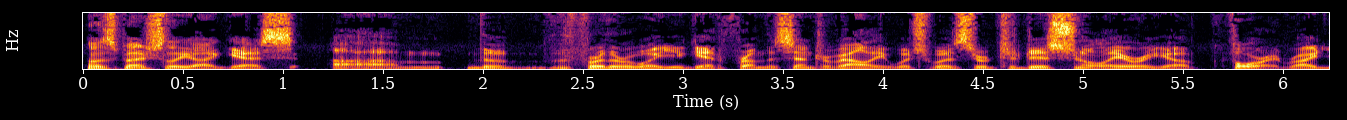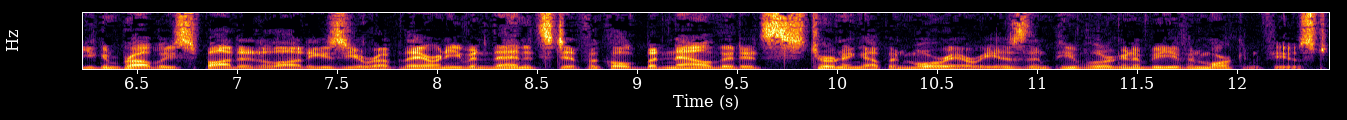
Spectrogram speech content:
Well, especially, I guess, um, the, the further away you get from the Central Valley, which was your traditional area for it, right? You can probably spot it a lot easier up there, and even then it's difficult. But now that it's turning up in more areas, then people are going to be even more confused.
